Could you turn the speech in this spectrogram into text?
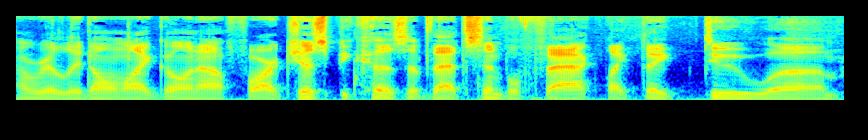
I really don't like going out far just because of that simple fact. Like they do, um,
